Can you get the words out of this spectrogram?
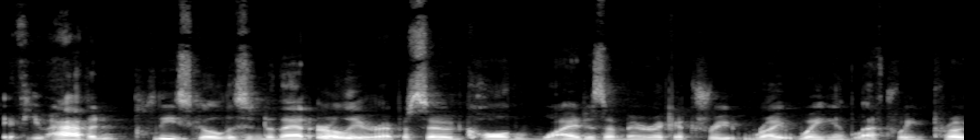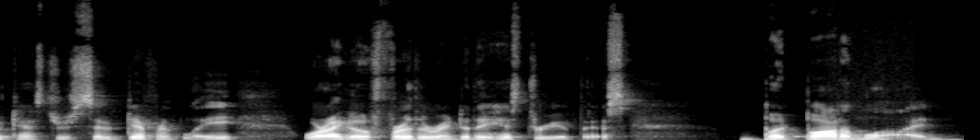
if you haven't, please go listen to that earlier episode called Why Does America Treat Right Wing and Left Wing Protesters So Differently, where I go further into the history of this. But bottom line,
